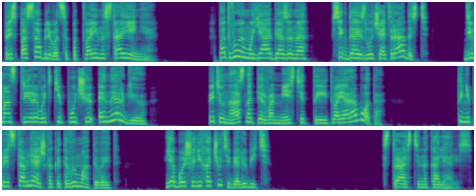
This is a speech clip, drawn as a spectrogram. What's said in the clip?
приспосабливаться под твои настроения. По-твоему, я обязана всегда излучать радость, демонстрировать кипучую энергию? Ведь у нас на первом месте ты и твоя работа. Ты не представляешь, как это выматывает. Я больше не хочу тебя любить. Страсти накалялись.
